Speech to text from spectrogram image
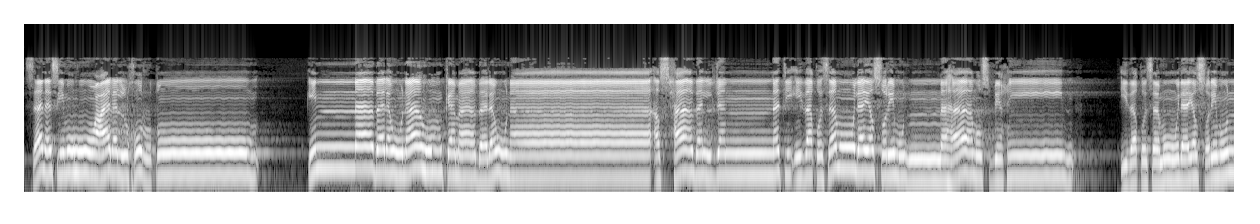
سنسمه على الخرطوم. انا بلوناهم كما بلونا اصحاب الجنه اذا اقسموا ليصرمنها مصبحين. إذا اقسموا ليصرمنها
